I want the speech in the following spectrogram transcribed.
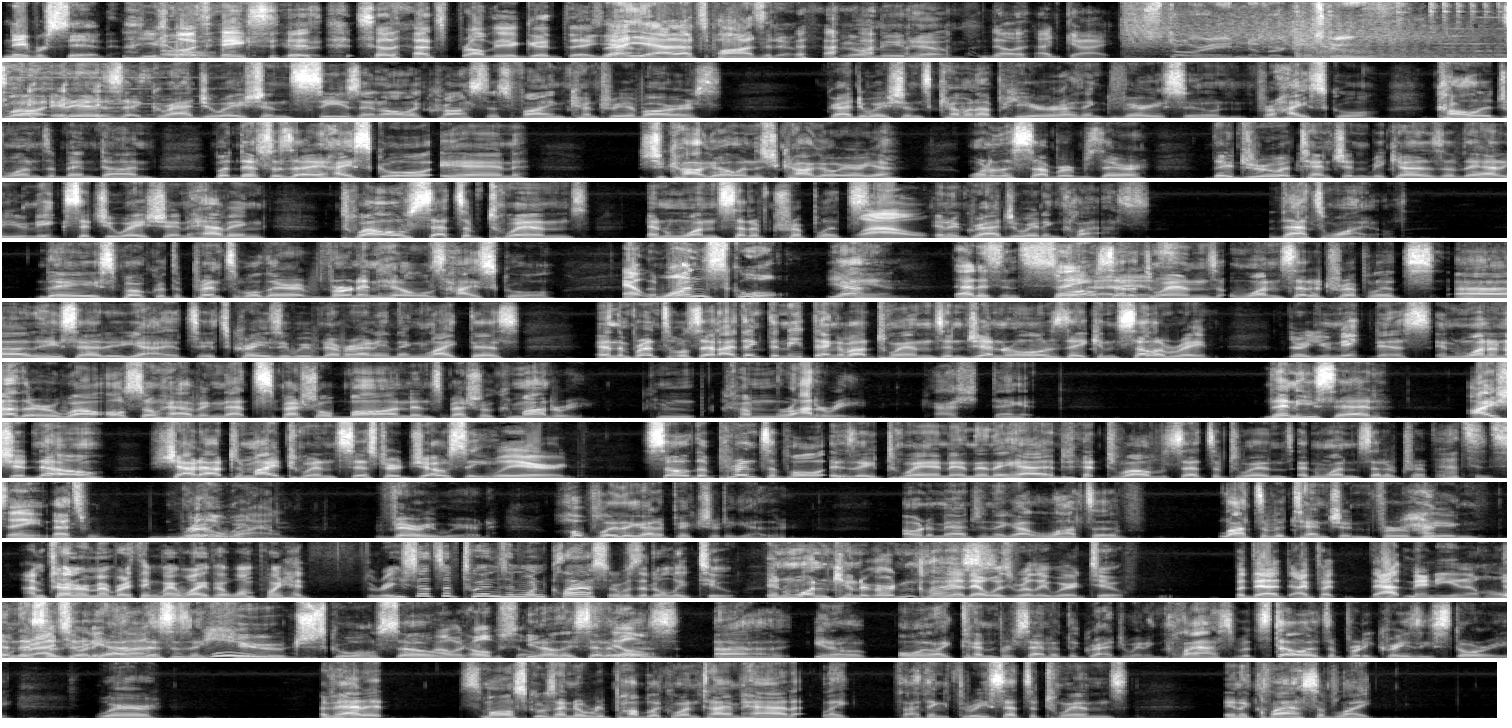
Neighbor Sid. You Oh, don't think so? So that's probably a good thing. So that- yeah, that's positive. we don't need him. No, that guy. Story number two. well, it is graduation season all across this fine country of ours. Graduation's coming up here, I think, very soon for high school. College ones have been done. But this is a high school in Chicago, in the Chicago area, one of the suburbs there. They drew attention because of they had a unique situation having 12 sets of twins and one set of triplets Wow. in a graduating class. That's wild. They spoke with the principal there at Vernon Hills High School. At The one prin- school. Yeah. Man. That is insane. 12 set of twins, one set of triplets. Uh, he said, Yeah, it's, it's crazy. We've never had anything like this. And the principal said, I think the neat thing about twins in general is they can celebrate their uniqueness in one another while also having that special bond and special camaraderie. Com- camaraderie. Gosh dang it. Then he said, I should know. Shout out to my twin sister, Josie. Weird. So the principal is a twin, and then they had 12 sets of twins and one set of triplets. That's insane. That's really Real weird. wild. Very weird. Hopefully, they got a picture together. I would imagine they got lots of lots of attention for being I'm trying to remember. I think my wife at one point had three sets of twins in one class, or was it only two? in one kindergarten class. Yeah, that was really weird too. But that I put that many in a whole and this is a, yeah, class. this is a huge school. So I would hope so. You know, they said Still. it was uh, you know only like ten percent of the graduating class, but still, it's a pretty crazy story. Where I've had it small schools. I know Republic one time had like I think three sets of twins in a class of like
